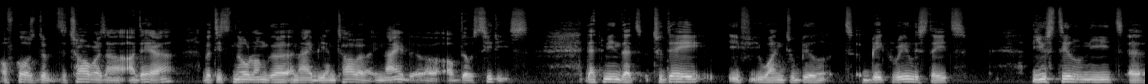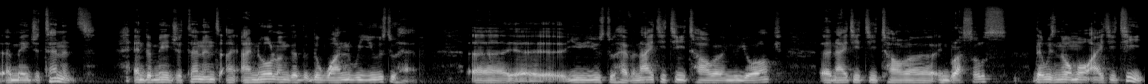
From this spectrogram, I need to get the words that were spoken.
Of course, the, the towers are, are, there, but it's no longer an IBM tower in either of those cities. That means that today, if you want to build big real estate, you still need a, a major tenant. And the major tenant are, are no longer the, the one we used to have. Uh, you used to have an ITT tower in New York, an ITT tower in Brussels. There is no more ITT.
